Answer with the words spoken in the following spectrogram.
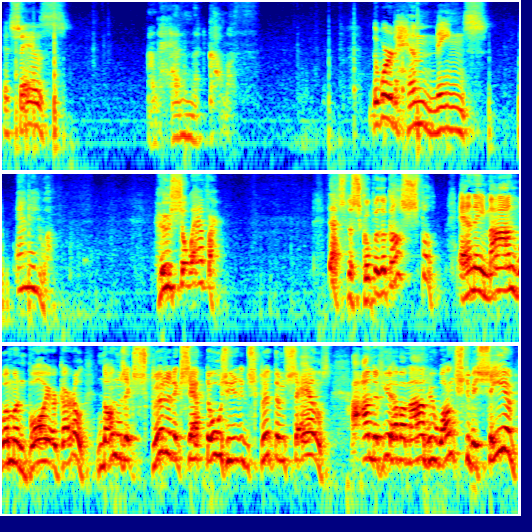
It says, and him that cometh. The word him means anyone, whosoever. That's the scope of the gospel. Any man, woman, boy, or girl. None's excluded except those who exclude themselves. And if you have a man who wants to be saved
